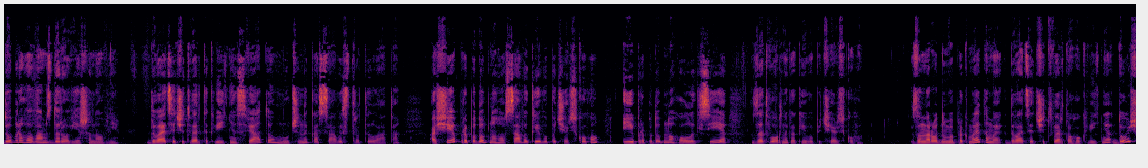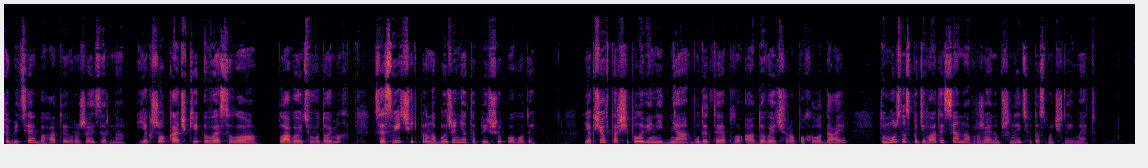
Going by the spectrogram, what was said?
Доброго вам здоров'я, шановні! 24 квітня свято мученика Сави Стратилата, а ще преподобного Сави Києво-Печерського і преподобного Олексія, затворника Києво-Печерського. За народними прикметами, 24 квітня дощ обіцяє багатий врожай зерна. Якщо качки весело плавають у водоймах, це свідчить про наближення теплішої погоди. Якщо в першій половині дня буде тепло, а до вечора похолодає, то можна сподіватися на врожайну пшеницю та смачний мед.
